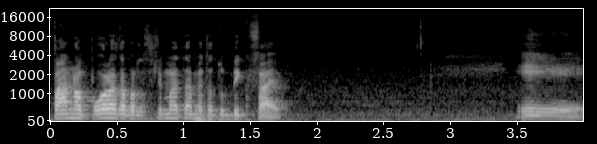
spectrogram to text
πάνω από όλα τα πρωταθλήματα μετά το Big Five. Ε,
